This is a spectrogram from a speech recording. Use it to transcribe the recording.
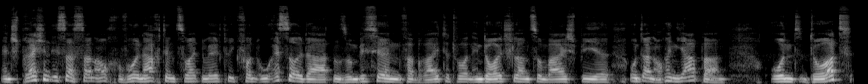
Entsprechend ist das dann auch wohl nach dem Zweiten Weltkrieg von US-Soldaten so ein bisschen verbreitet worden, in Deutschland zum Beispiel und dann auch in Japan. Und dort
